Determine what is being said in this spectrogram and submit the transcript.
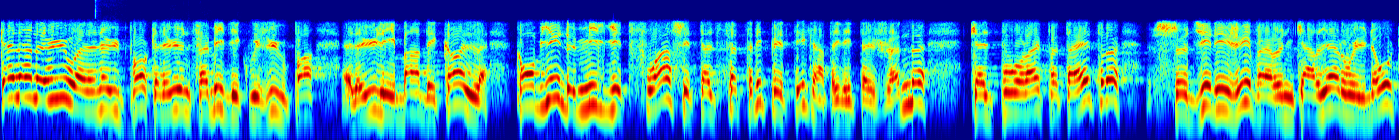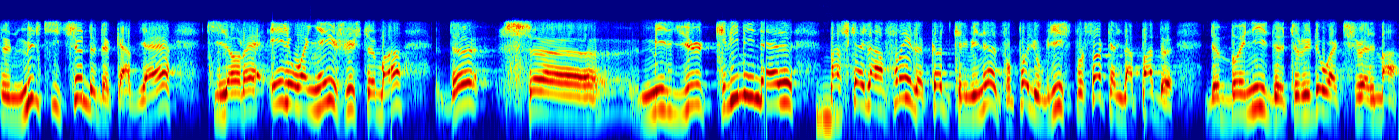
Qu'elle en a eu ou elle n'en a eu pas, qu'elle a eu une famille décousue ou pas, elle a eu les bancs d'école. Combien de milliers de fois s'est-elle fait répéter quand elle était jeune qu'elle pourrait peut-être se diriger vers une carrière ou une autre, une multitude de carrières qui l'auraient éloignée justement de ce milieu criminel parce qu'elle enfreint le code criminel. Faut pas l'oublier. C'est pour ça qu'elle n'a pas de, de boni de Trudeau actuellement.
